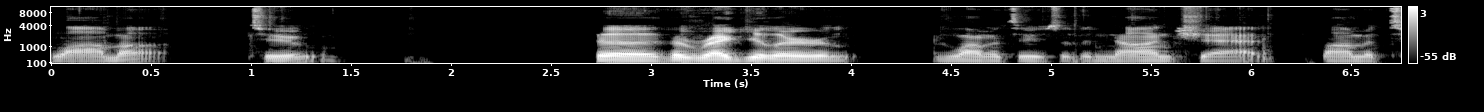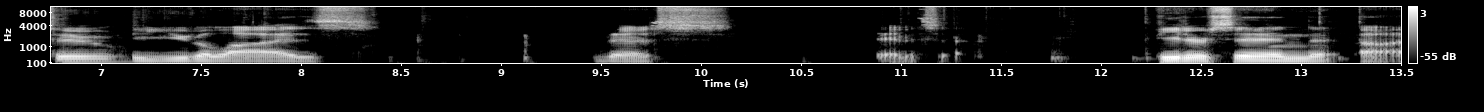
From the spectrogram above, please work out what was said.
Llama 2, the, the regular Llama 2, so the non chat Llama 2, to utilize this data set. Peterson, uh,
